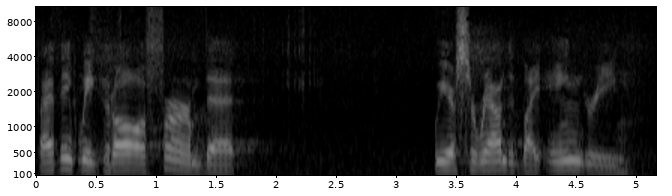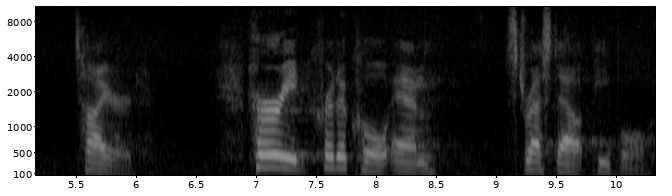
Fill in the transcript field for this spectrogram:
But I think we could all affirm that we are surrounded by angry, tired, hurried, critical, and stressed out people.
